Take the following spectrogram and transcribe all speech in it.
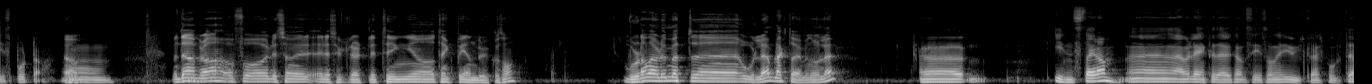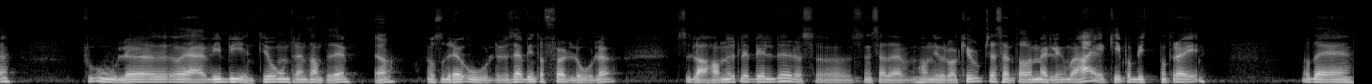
isport, da. Ja. Og, Men det er bra å få liksom resirkulert litt ting og tenke på gjenbruk og sånn. Hvordan det du møtte Ole? Black Diamond-Ole? øh, Instagram Det er vel egentlig det vi kan si sånn i utgangspunktet. For Ole og jeg, vi begynte jo omtrent samtidig. Ja. Og så drev Ole, så jeg begynte å følge Ole. Så la han ut litt bilder, og så syntes jeg det han gjorde var kult. Så jeg sendte han en melding og bare 'Hei, keen på å bytte noen trøyer'. Og det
